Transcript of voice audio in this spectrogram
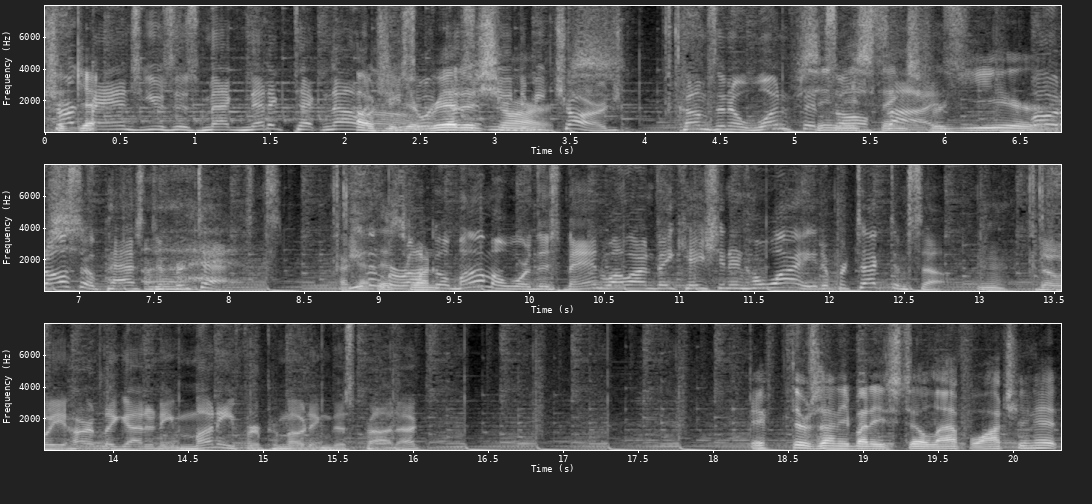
Shark get- bands uses magnetic technology, Oh, to so get it rid of doesn't need to be charged. Comes in a Seen one-fits-all these things size. for years. Well, it also passed different tests. Okay, Even Barack one- Obama wore this band while on vacation in Hawaii to protect himself. Hmm. Though he hardly got any money for promoting this product. If there's anybody still left watching it,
